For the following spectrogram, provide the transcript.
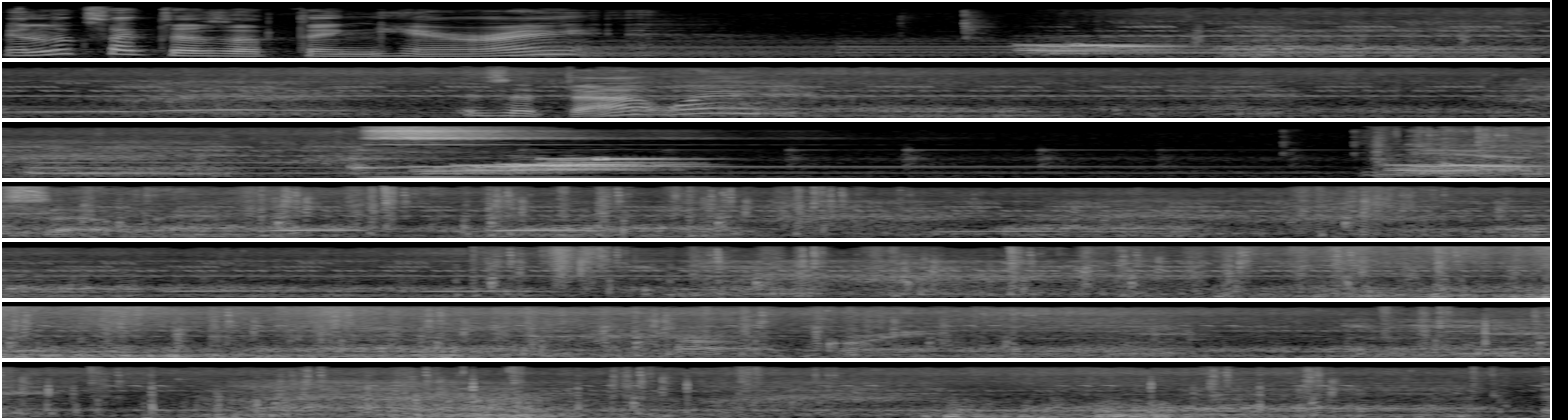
It looks like there's a thing here, right? Is it that way? Yeah, it's that way. Oh, great. There's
